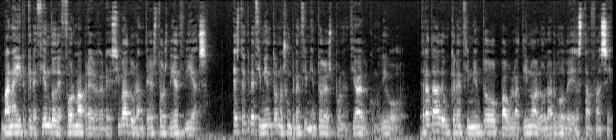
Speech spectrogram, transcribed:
van a ir creciendo de forma progresiva durante estos 10 días. Este crecimiento no es un crecimiento exponencial, como digo, trata de un crecimiento paulatino a lo largo de esta fase.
